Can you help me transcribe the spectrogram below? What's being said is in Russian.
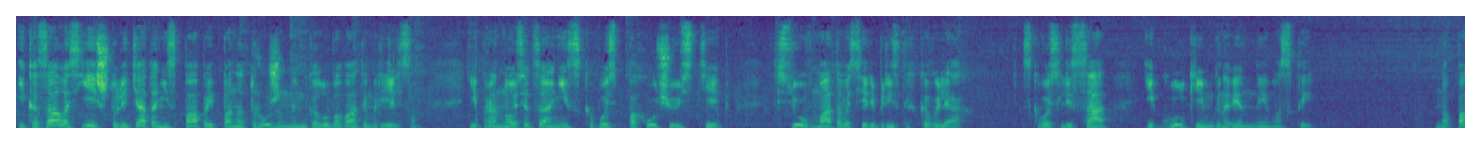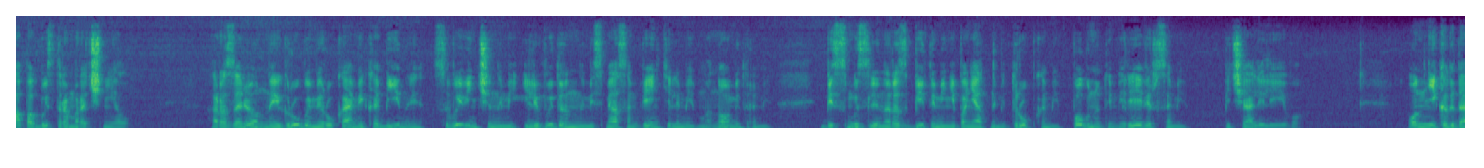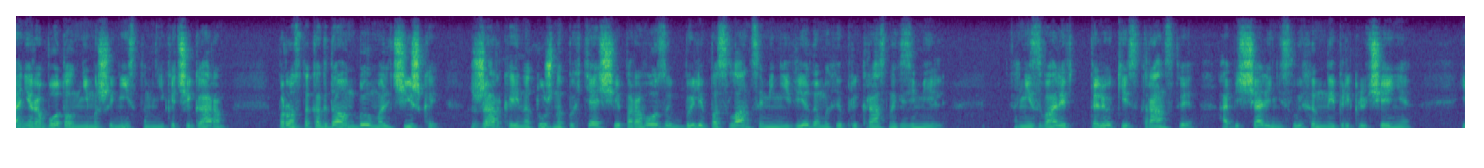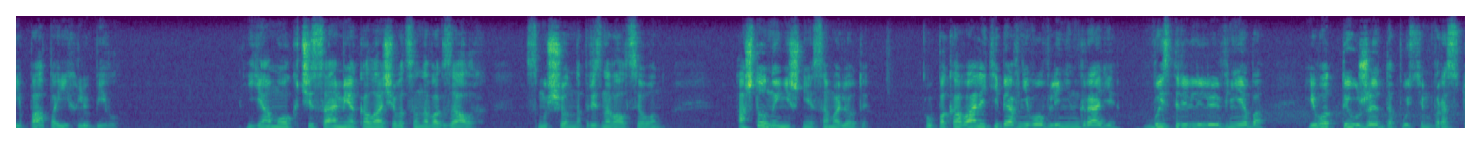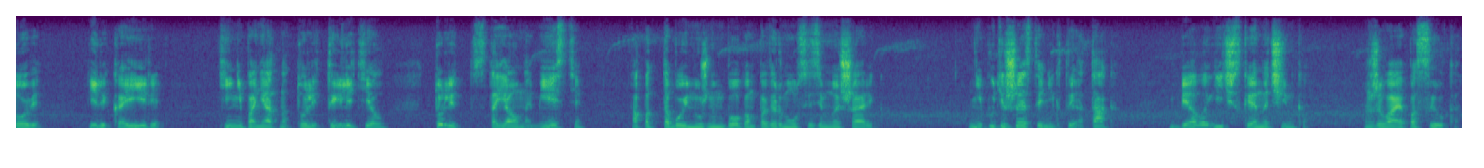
И казалось ей, что летят они с папой по натруженным голубоватым рельсам – и проносятся они сквозь пахучую степь, всю в матово-серебристых ковылях, сквозь леса и гулкие мгновенные мосты. Но папа быстро мрачнел. Разоренные грубыми руками кабины с вывинченными или выдранными с мясом вентилями, манометрами, бессмысленно разбитыми непонятными трубками, погнутыми реверсами, печалили его. Он никогда не работал ни машинистом, ни кочегаром, просто когда он был мальчишкой – Жарко и натужно пыхтящие паровозы были посланцами неведомых и прекрасных земель. Они звали в далекие странствия, обещали неслыханные приключения, и папа их любил. «Я мог часами околачиваться на вокзалах», – смущенно признавался он. «А что нынешние самолеты? Упаковали тебя в него в Ленинграде, выстрелили в небо, и вот ты уже, допустим, в Ростове или Каире, и непонятно, то ли ты летел, то ли стоял на месте, а под тобой нужным боком повернулся земной шарик. Не путешественник ты, а так, биологическая начинка, живая посылка.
